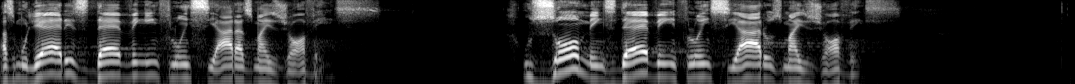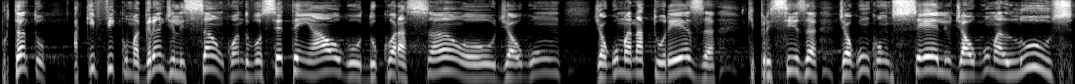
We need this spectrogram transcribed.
as mulheres devem influenciar as mais jovens. Os homens devem influenciar os mais jovens. Portanto, aqui fica uma grande lição quando você tem algo do coração ou de algum de alguma natureza que precisa de algum conselho, de alguma luz,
